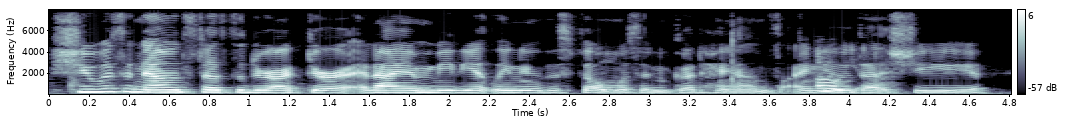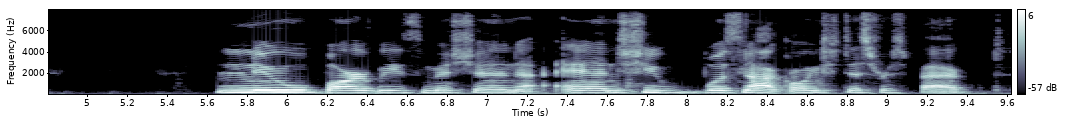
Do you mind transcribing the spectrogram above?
She was announced as the director, and I immediately knew this film was in good hands. I knew Oh, yeah. that she knew Barbie's mission, and she was not going to disrespect.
